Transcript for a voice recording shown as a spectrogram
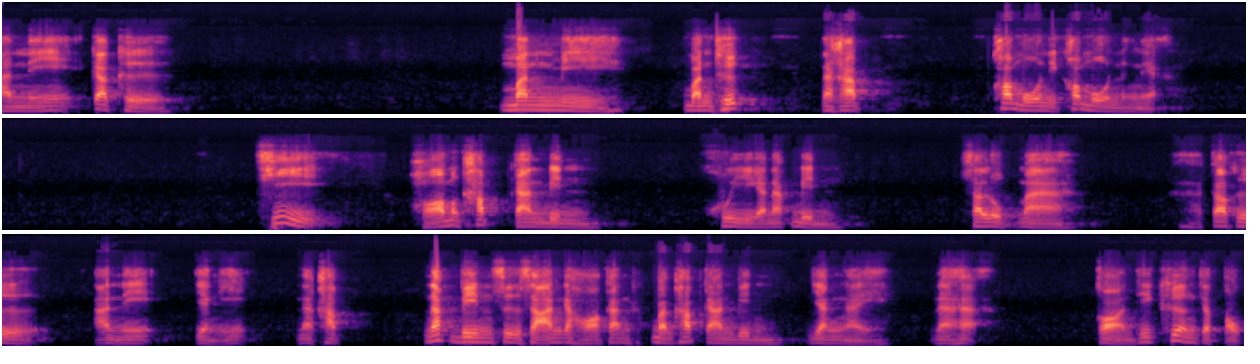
อันนี้ก็คือ มันมีบันทึกนะครับ ข้อมูลอีกข้อมูลหนึ่งเนี่ย ที่หอบังคับการบินคุยกับนักบิน สรุปมาก็คืออันนี้อย่างนี้ นะครับ นักบินสื่อสารกับหอการบังคับการบินยังไงนะฮะก่อนที่เครื่องจะตก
